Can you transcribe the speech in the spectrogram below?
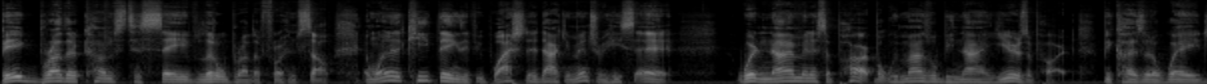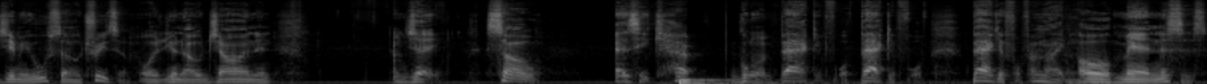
Big brother comes to save little brother for himself. And one of the key things, if you watch the documentary, he said we're nine minutes apart, but we might as well be nine years apart because of the way Jimmy Uso treats him, or you know, John and Jay. So as he kept going back and forth, back and forth, back and forth, I'm like, oh man, this is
